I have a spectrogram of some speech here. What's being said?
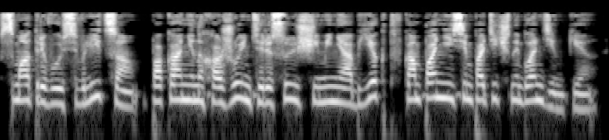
Всматриваюсь в лица, пока не нахожу интересующий меня объект в компании симпатичной блондинки —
